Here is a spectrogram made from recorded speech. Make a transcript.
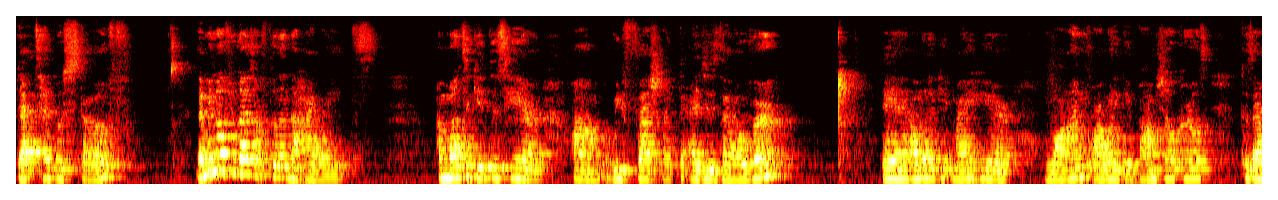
that type of stuff. Let me know if you guys are feeling the highlights. I'm about to get this hair um, refreshed, like the edges done over. And I want to get my hair wand or I want to get bombshell curls because I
